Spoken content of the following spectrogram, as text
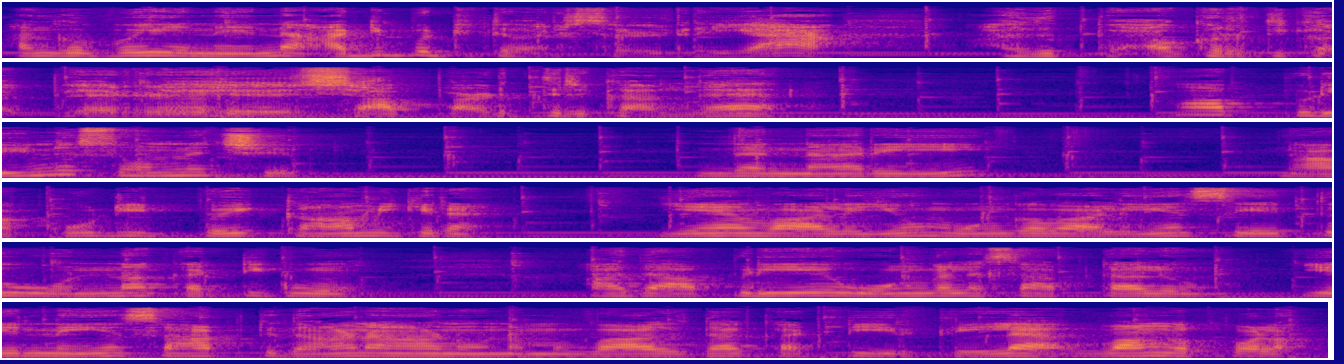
அங்கே போய் என்ன என்ன அடிபட்டுட்டு வர சொல்கிறியா அது பார்க்கறதுக்கு பெருசாக படுத்திருக்காங்க. அப்படின்னு சொன்னுச்சு. இந்த நரி நான் கூட்டிகிட்டு போய் காமிக்கிறேன். என் வாழையும் உங்கள் வாழையும் சேர்த்து ஒன்றா கட்டிக்குவோம். அது அப்படியே உங்களை சாப்பிட்டாலும் என்னையும் சாப்பிட்டு தானே ஆனும் நம்ம வாழ் தான் கட்டியிருக்குல்ல வாங்க போகலாம்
